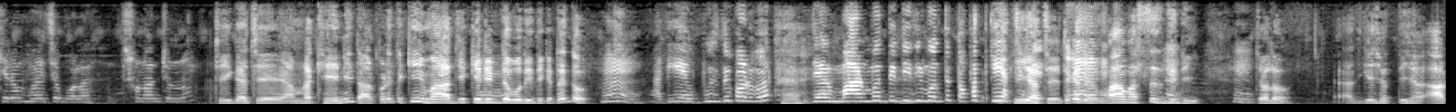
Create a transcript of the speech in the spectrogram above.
কিরম হয়েছে বলা শোনার জন্য। ঠিক আছে আমরা খেয়ে নি তারপরে তো কি মা আজকে ক্রেডিট দেবো দিদিকে তাই তো? হ্যাঁ আজকে বুঝতে পারব হ্যাঁ। যে মার মধ্যে দিদির মধ্যে তফাৎ কি আছে। কি আছে? ঠিক আছে মা ভার্সেস দিদি। হ্যাঁ। চলো। আজকে সত্যি আর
